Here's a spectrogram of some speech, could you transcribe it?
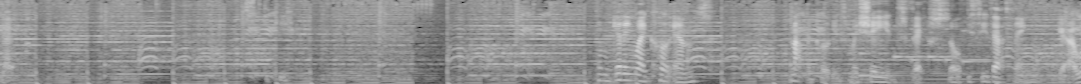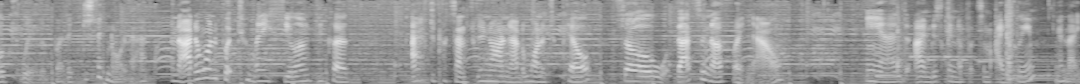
Neck. I'm getting my curtains, not my curtains, my shades fixed. So if you see that thing, yeah, it looks weird, but just ignore that. And I don't want to put too many serums because I have to put sunscreen on and I don't want it to pill. So that's enough right now. And I'm just gonna put some eye cream and I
